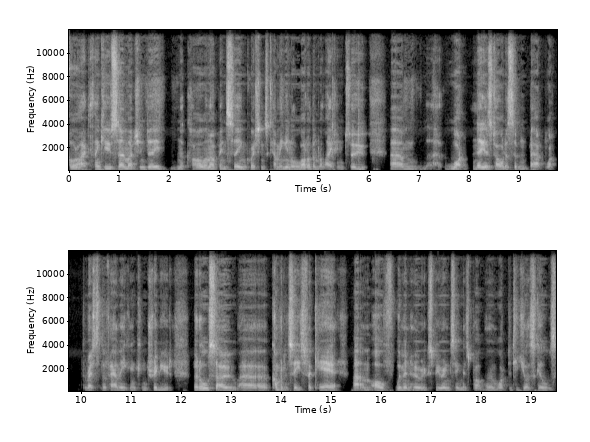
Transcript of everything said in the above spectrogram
All right. Thank you so much indeed, Nicole. And I've been seeing questions coming in, a lot of them relating to um, what Nia's told us about what the rest of the family can contribute, but also uh, competencies for care um, of women who are experiencing this problem and what particular skills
